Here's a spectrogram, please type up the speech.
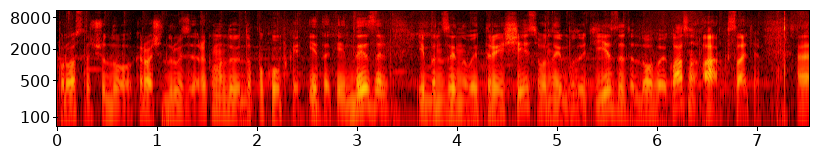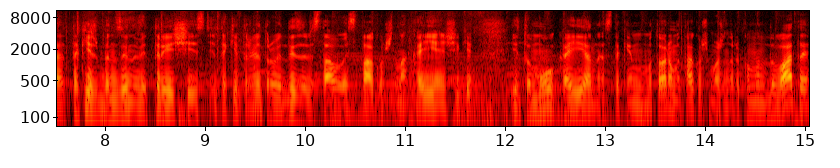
просто чудово. Коротше, друзі, рекомендую до покупки і такий дизель, і бензиновий 3,6. Вони будуть їздити довго і класно. А, кстати, е, такі ж бензинові 3,6 і такі 3-літрові дизелі ставились також на каєнщики. І тому каєни з такими моторами також можна рекомендувати.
